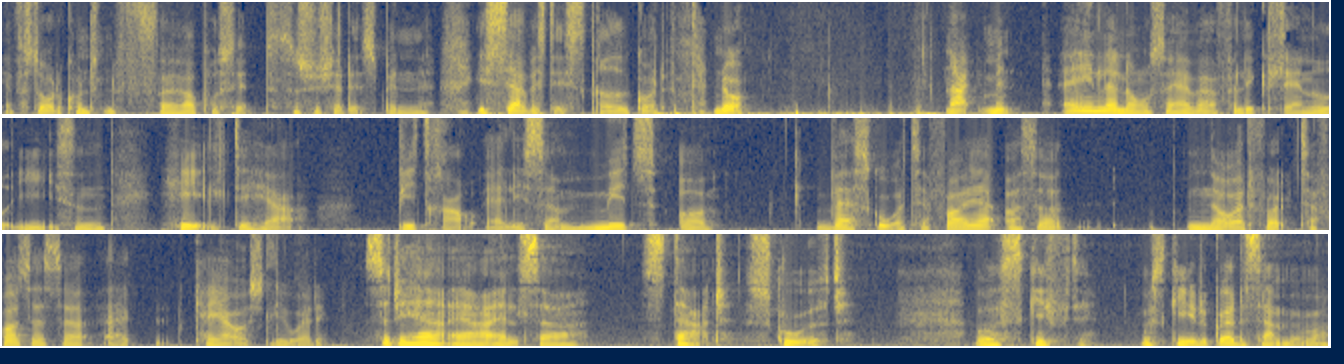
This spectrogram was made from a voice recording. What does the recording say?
Jeg forstår det kun sådan 40 procent. Så synes jeg, det er spændende. Især hvis det er skrevet godt. Nå. Nej, men af en eller anden årsag er jeg i hvert fald ikke landet i sådan helt det her bidrag er ligesom mit, og værsgo at tage for jer, og så når at folk tager for sig, så kan jeg også leve af det. Så det her er altså startskuddet, vores skifte. Måske du gør det sammen med mig.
